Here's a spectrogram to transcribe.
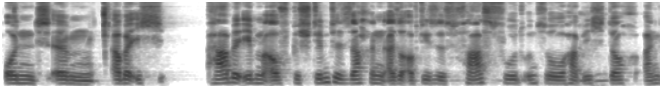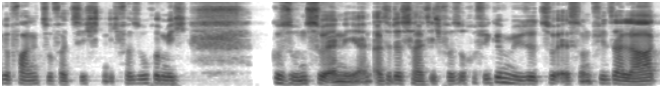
und, ähm aber ich habe eben auf bestimmte Sachen also, auf dieses Fastfood und so habe ich Mhm. doch angefangen zu verzichten. Ich versuche mich gesund zu ernähren. Also, das heißt, ich versuche viel Gemüse zu essen und viel Salat.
